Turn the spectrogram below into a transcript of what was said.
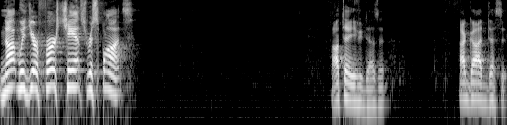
not with your first chance response. I'll tell you who does it. Our God does it.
